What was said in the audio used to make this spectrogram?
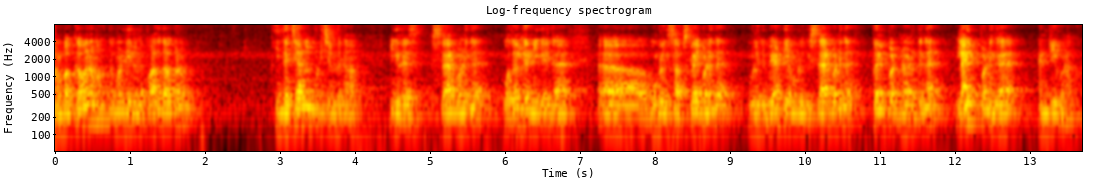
ரொம்ப கவனமாக இந்த மண்ணீரலை பாதுகாக்கணும். இந்த சேனல் பிடிச்சிருந்துன்னா நீங்கள் இதை ஷேர் பண்ணுங்கள் முதல்ல நீங்கள் இதை உங்களுக்கு சப்ஸ்கிரைப் பண்ணுங்கள் உங்களுக்கு வேண்டிய உங்களுக்கு ஷேர் பண்ணுங்கள் பெல் பட்டன் அழுத்துங்க. லைக் பண்ணுங்கள் நன்றி வணக்கம்.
